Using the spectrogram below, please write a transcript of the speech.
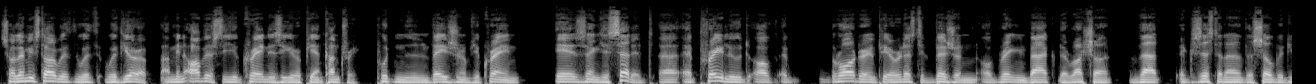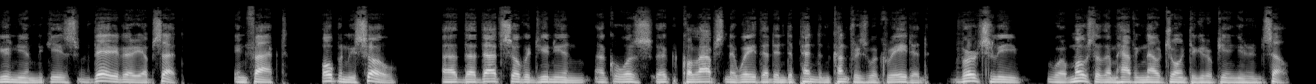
So let me start with, with, with Europe. I mean, obviously Ukraine is a European country. Putin's invasion of Ukraine is, and you said it, uh, a prelude of a broader imperialistic vision of bringing back the Russia that existed under the Soviet Union. He is very, very upset. In fact, openly so uh, that that Soviet Union uh, was uh, collapsed in a way that independent countries were created, virtually, well, most of them having now joined the European Union itself.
